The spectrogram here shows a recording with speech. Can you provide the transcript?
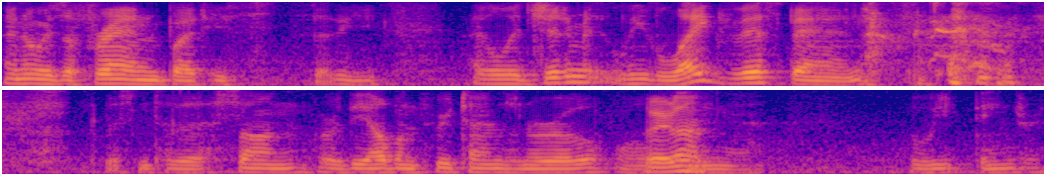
I know he's a friend, but he said he, I legitimately like this band. Listen to the song or the album three times in a row while Right on. playing uh, Elite Dangerous.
